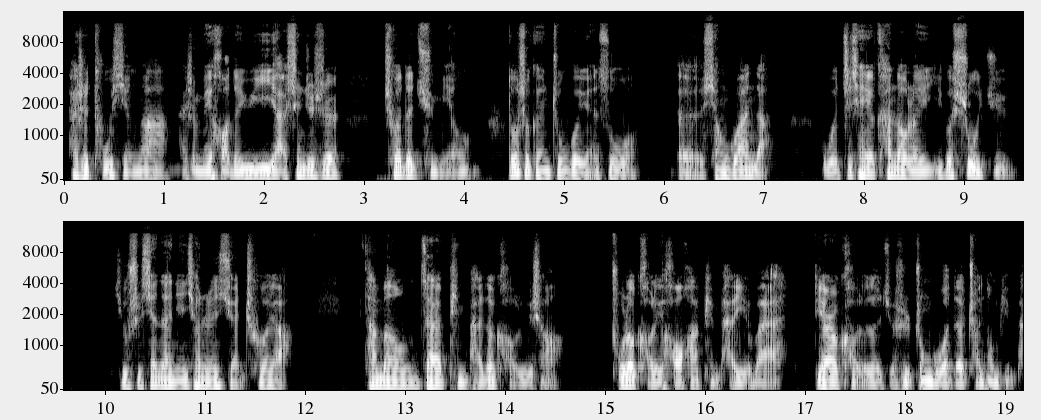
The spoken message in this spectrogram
还是图形啊，还是美好的寓意啊，甚至是车的取名，都是跟中国元素呃相关的。我之前也看到了一个数据，就是现在年轻人选车呀，他们在品牌的考虑上，除了考虑豪华品牌以外，第二考虑的就是中国的传统品牌，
